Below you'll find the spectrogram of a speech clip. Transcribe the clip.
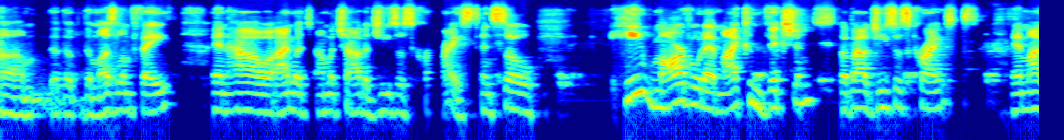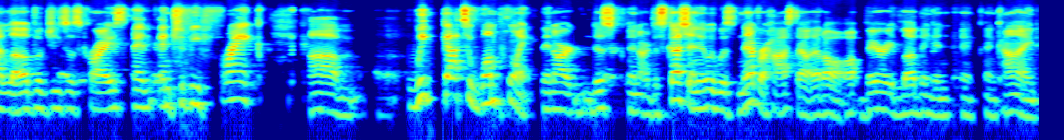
um, the, the Muslim faith, and how I'm a I'm a child of Jesus Christ. And so he marveled at my convictions about Jesus Christ and my love of Jesus Christ. And, and to be frank, um, we got to one point in our this in our discussion, it was never hostile at all, very loving and, and, and kind,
